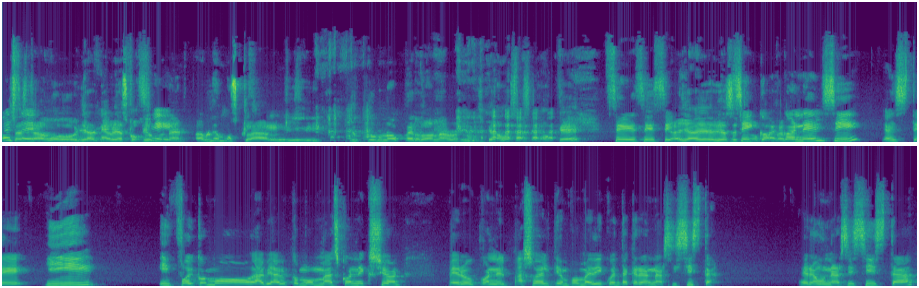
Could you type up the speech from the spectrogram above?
Pues, o sea, estado, ya, ya habías cogido sí, con él. Hablemos claro. Sí, aquí YouTube no perdona. ¿no? Nos quedamos como que Sí, sí, sí. ya, ya, ya, se Sí, con, con él sí, este, y, y fue como, había como más conexión, pero con el paso del tiempo me di cuenta que era narcisista. Era un narcisista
